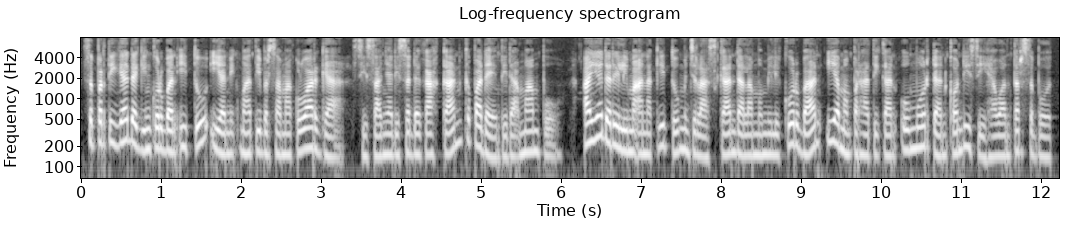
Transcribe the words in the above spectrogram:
Sepertiga daging kurban itu ia nikmati bersama keluarga, sisanya disedekahkan kepada yang tidak mampu. Ayah dari lima anak itu menjelaskan dalam memilih kurban, ia memperhatikan umur dan kondisi hewan tersebut.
